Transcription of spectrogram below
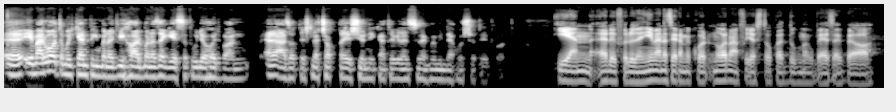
én már voltam, hogy kempingben, egy viharban az egészet úgy, ahogy van, elázott és lecsapta, és jönni kellett a villanyszínek, mert mindenhol sötét volt. Ilyen előfordul, de nyilván azért, amikor normál fogyasztókat dugnak be ezekbe a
